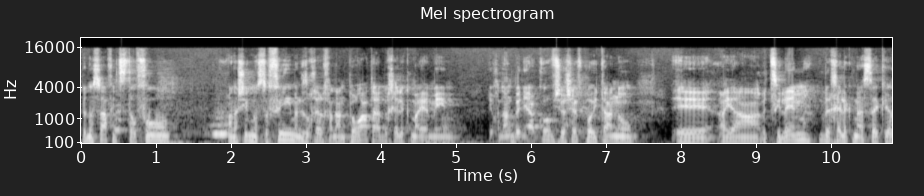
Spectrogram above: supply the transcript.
בנוסף הצטרפו אנשים נוספים, אני זוכר חנן פורת היה בחלק מהימים, יוחנן בן יעקב שיושב פה איתנו היה צילם בחלק מהסקר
